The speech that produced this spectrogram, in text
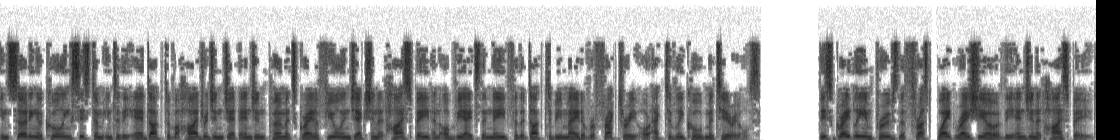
inserting a cooling system into the air duct of a hydrogen jet engine permits greater fuel injection at high speed and obviates the need for the duct to be made of refractory or actively cooled materials. This greatly improves the thrust-weight ratio of the engine at high speed.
